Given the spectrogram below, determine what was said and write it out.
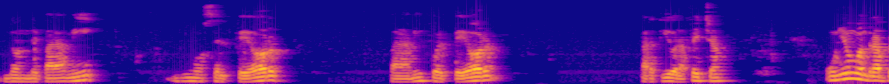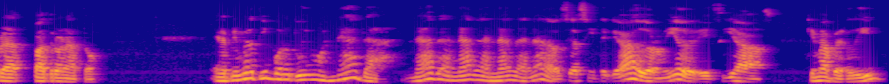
donde para mí vimos el peor, para mí fue el peor partido de la fecha. Unión contra Patronato. En el primer tiempo no tuvimos nada, nada, nada, nada, nada. O sea, si te quedabas dormido y decías, ¿qué me perdí?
